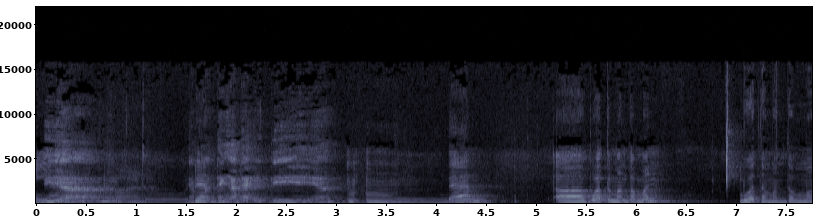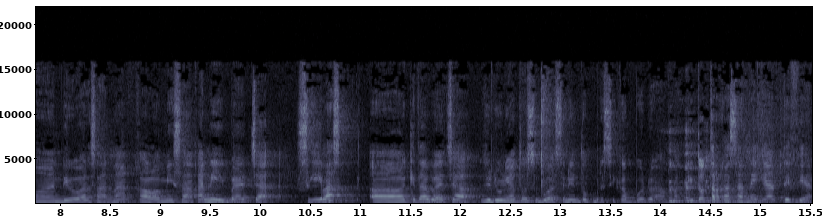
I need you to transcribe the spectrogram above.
Iya. Gitu. Yang penting ada ide ya. Mm-mm. Dan eh, buat teman-teman, buat teman-teman di luar sana, kalau misalkan nih baca sekilas eh, kita baca judulnya tuh sebuah seni untuk bersikap bodoh amat, itu terkesan negatif ya.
